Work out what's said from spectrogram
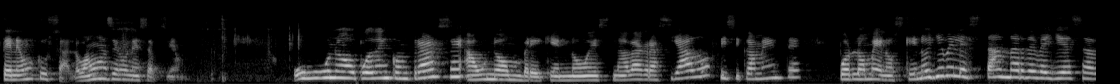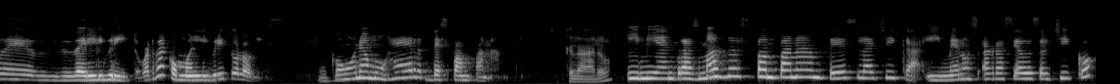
tenemos que usarlo. Vamos a hacer una excepción. Uno puede encontrarse a un hombre que no es nada agraciado físicamente, por lo menos que no lleve el estándar de belleza del librito, ¿verdad? Como el librito lo dice, con una mujer despampanante. Claro. Y mientras más despampanante es la chica y menos agraciado es el chico,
